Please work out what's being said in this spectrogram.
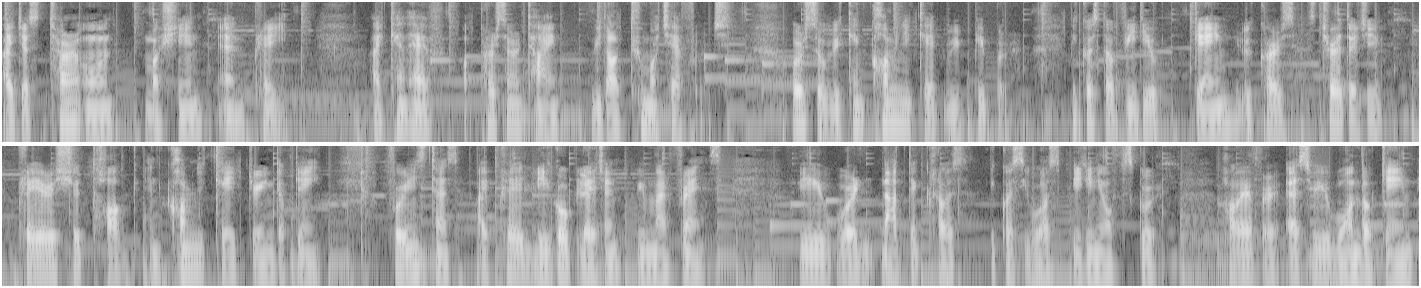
I just turn on machine and play it. I can have a personal time without too much effort. Also, we can communicate with people. Because the video game requires strategy, players should talk and communicate during the game. For instance, I play League of Legends with my friends we were not that close because it was beginning of school. However, as we won the game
